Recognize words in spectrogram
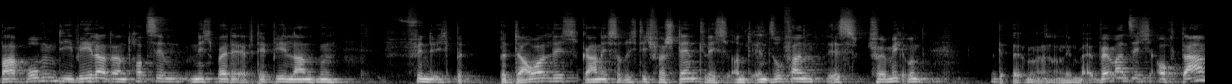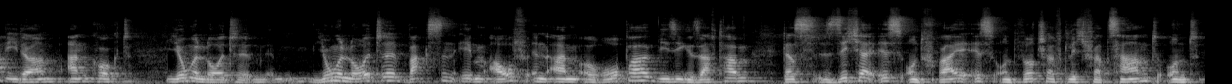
Warum die Wähler dann trotzdem nicht bei der FDP landen, finde ich bedauerlich, gar nicht so richtig verständlich. Und insofern ist für mich, und wenn man sich auch da wieder anguckt, junge Leute. Junge Leute wachsen eben auf in einem Europa, wie Sie gesagt haben, das sicher ist und frei ist und wirtschaftlich verzahnt und,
